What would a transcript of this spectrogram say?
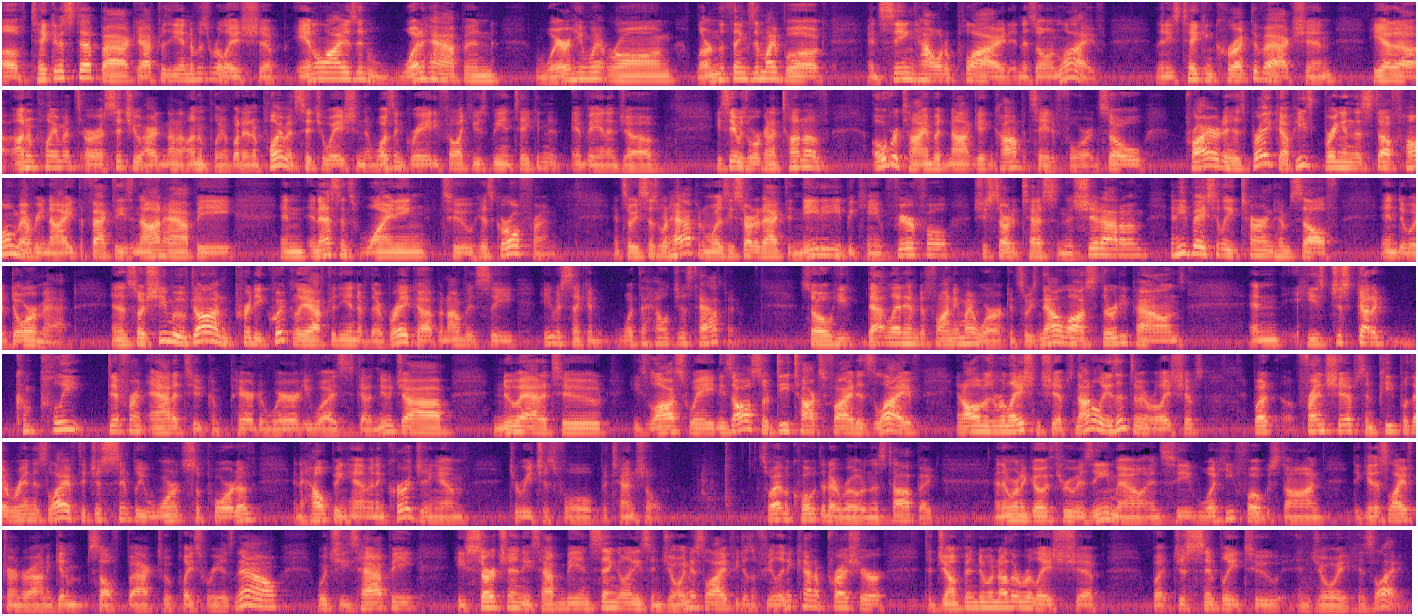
of taking a step back after the end of his relationship, analyzing what happened, where he went wrong, learning the things in my book, and seeing how it applied in his own life. And then he's taking corrective action. He had a unemployment or a situ not an unemployment, but an employment situation that wasn't great. He felt like he was being taken advantage of. He said he was working a ton of overtime, but not getting compensated for it. And so prior to his breakup, he's bringing this stuff home every night. The fact that he's not happy, and in essence, whining to his girlfriend. And so he says what happened was he started acting needy, he became fearful, she started testing the shit out of him, and he basically turned himself into a doormat. And so she moved on pretty quickly after the end of their breakup, and obviously he was thinking, what the hell just happened? So he that led him to finding my work, and so he's now lost 30 pounds, and he's just got a complete different attitude compared to where he was. He's got a new job, new attitude, He's lost weight, and he's also detoxified his life and all of his relationships, not only his intimate relationships, but friendships and people that were in his life that just simply weren't supportive and helping him and encouraging him to reach his full potential. So I have a quote that I wrote on this topic, and then we're going to go through his email and see what he focused on to get his life turned around and get himself back to a place where he is now, which he's happy he's searching, he's happy being single, and he's enjoying his life. He doesn't feel any kind of pressure to jump into another relationship, but just simply to enjoy his life.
